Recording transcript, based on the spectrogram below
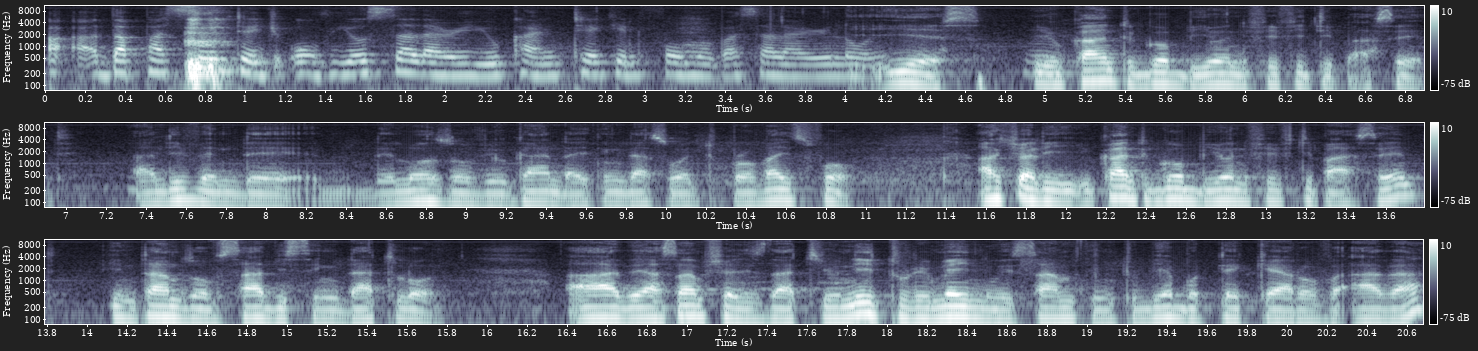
uh, uh, the percentage of your salary you can take in form of a salary loan? yes, you can't go beyond 50%. And even the, the laws of Uganda, I think that's what it provides for. Actually, you can't go beyond 50% in terms of servicing that loan. Uh, the assumption is that you need to remain with something to be able to take care of other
